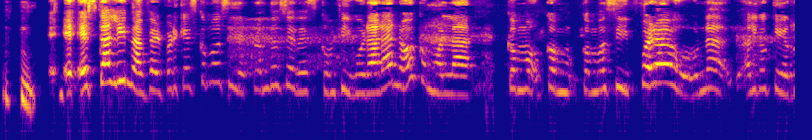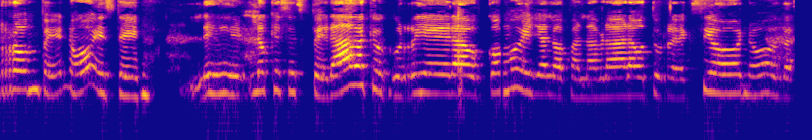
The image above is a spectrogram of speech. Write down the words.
Está linda, Fer, porque es como si de pronto se desconfigurara, ¿no? Como la, como, como, como si fuera una, algo que rompe, ¿no? Este, eh, lo que se esperaba que ocurriera o cómo ella lo apalabrara o tu reacción, ¿no? O sea,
